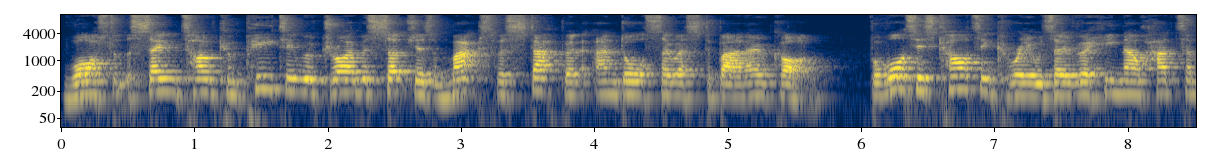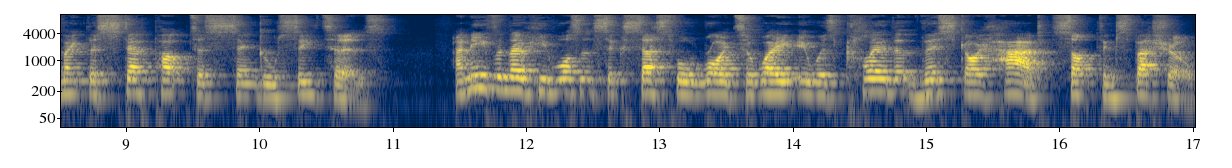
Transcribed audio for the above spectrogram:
whilst at the same time competing with drivers such as Max Verstappen and also Esteban Ocon. But once his karting career was over, he now had to make the step up to single seaters. And even though he wasn't successful right away, it was clear that this guy had something special.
